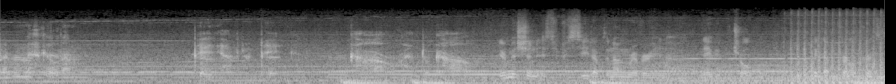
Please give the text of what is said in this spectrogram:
But we must kill them. Pig after pig. Cow after cow. Your mission is to proceed up the Nung River in a Navy patrol boat. Pick up Colonel Kurtz's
